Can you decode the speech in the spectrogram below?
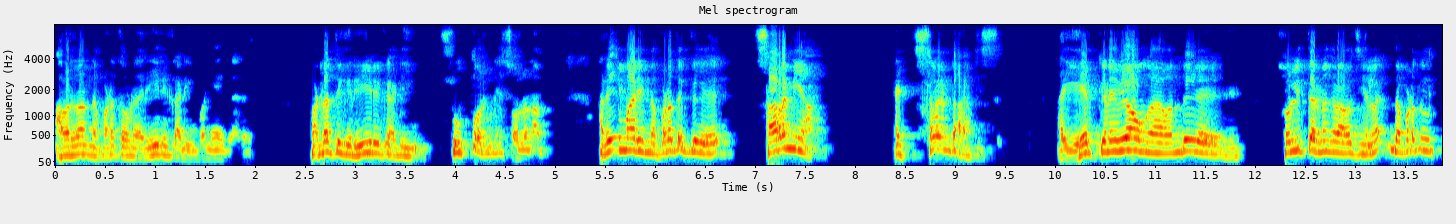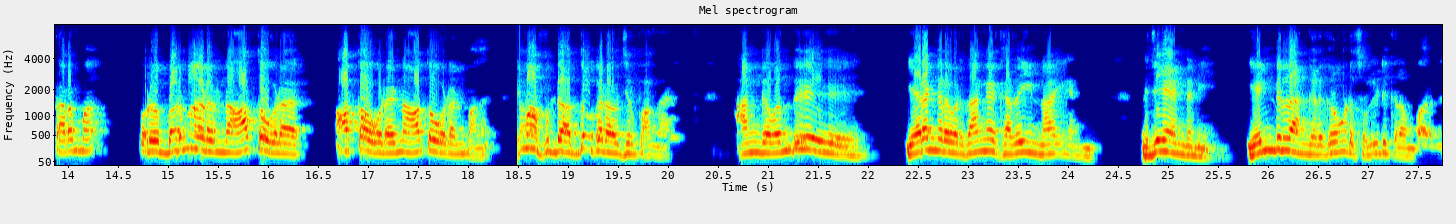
அவர் தான் இந்த படத்தோட ரீ ரெக்கார்டிங் பண்ணியிருக்காரு. படத்துக்கு ரீருக்கு அடி சூப்பர்னே சொல்லலாம். அதே மாதிரி இந்த படத்துக்கு சரண்யா எக்ஸலண்ட் ஆர்டிஸ்ட் அது ஏற்கனவே அவங்க வந்து சொல்லித்தரணுங்கிற அவசியம் இல்லை. இந்த படத்துல தரமா ஒரு பர்மா கடை இருந்தா ஆத்தோ கடை ஆத்தோ கடைன்னு ஆத்தோ கடைன்பாங்க. பர்மா ஃபுட்டு அத்தோ கடை வச்சிருப்பாங்க. அங்க வந்து இறங்குறவர் தாங்க கதையின் நாயகன் விஜய் ஆண்டனி. எண்டில் அங்க இருக்கிறவங்க சொல்லிட்டு இருக்கிறோம் பாருங்க.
